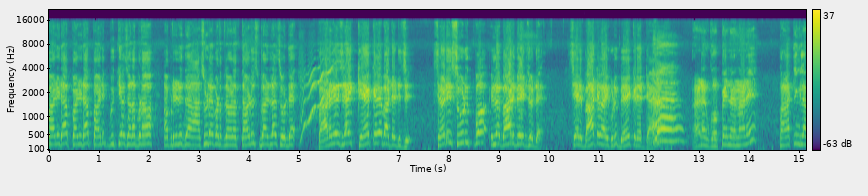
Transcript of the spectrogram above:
படிடா படிடா படி முக்கியம் சொல்லப்படும் அப்படின்னு இந்த அசுட படத்துல தடுஸ் பாடிலாம் சொன்னேன். படலேஸ்டாய் கேட்கவே மாட்டேன்டுச்சு சரி சூடுக்கு போ இல்ல பாடி போயிட்டு சொன்னேன். சரி பாட்டை வாங்கி கொடு பேக்கிடேட்டேன் அட கொப்பேன் நானே பாத்தீங்களா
